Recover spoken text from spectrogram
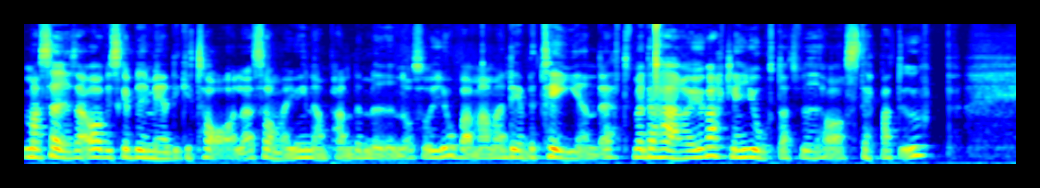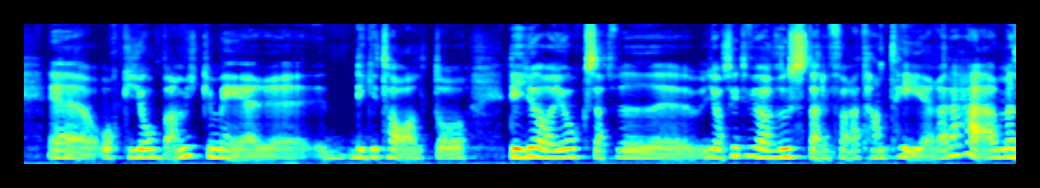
man säger så här, ah, vi ska bli mer digitala, sa man ju innan pandemin och så jobbar man med det beteendet. Men det här har ju verkligen gjort att vi har steppat upp och jobbar mycket mer eh, digitalt och det gör ju också att vi, eh, jag tyckte vi var rustade för att hantera det här. Men,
